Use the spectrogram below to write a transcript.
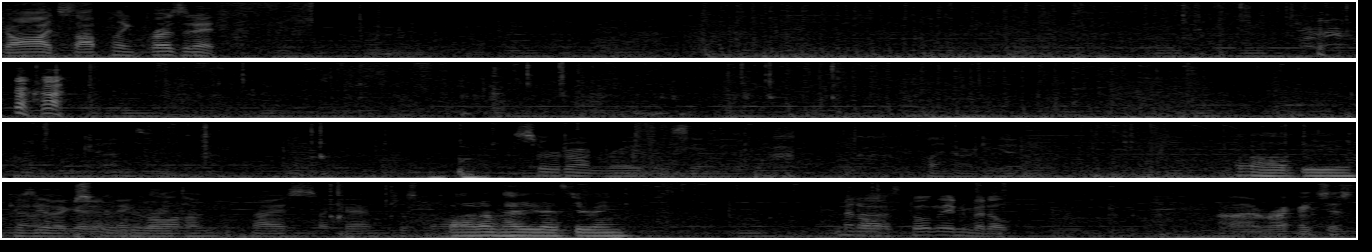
God, stop playing president. my. Server on right is uh, playing hard to get. I'll help you. See if I get an angle right on him. Nice, okay. Just Bottom, how you guys doing? Middle. Uh, still need middle. Uh, right just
